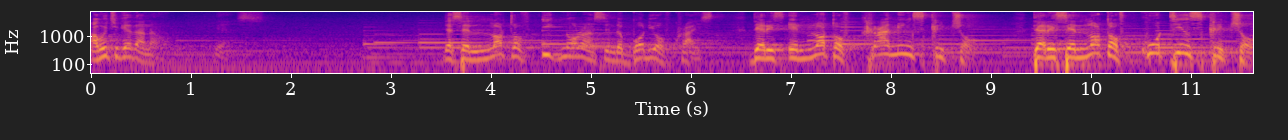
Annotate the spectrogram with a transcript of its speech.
Are we together now? Yes. There's a lot of ignorance in the body of Christ. There is a lot of cramming scripture. There is a lot of quoting scripture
